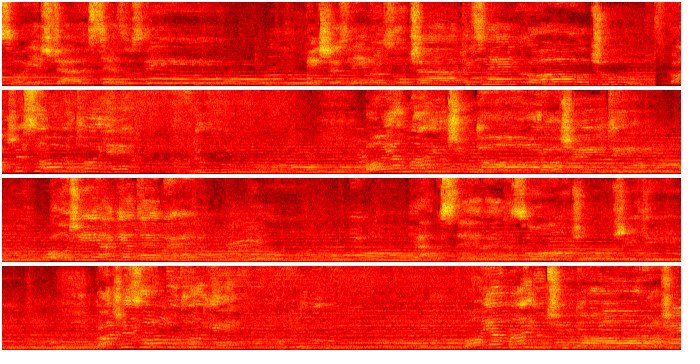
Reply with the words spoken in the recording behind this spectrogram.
своє щастя зустрів, більше з ним розлучатись не хоче. Моя мою чудо рожи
